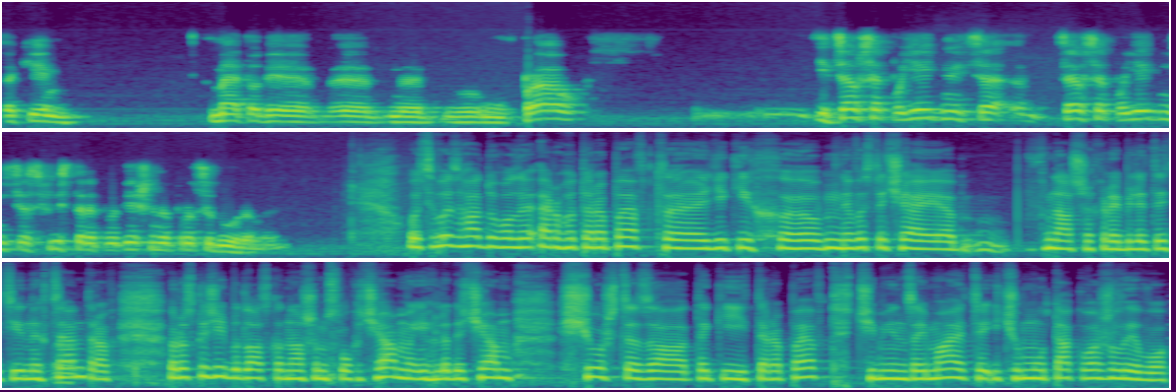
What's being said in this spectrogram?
такі методи вправ. І це все поєднується, це все поєднується з фізтерапевтичними процедурами. Ось ви згадували ерготерапевт, е, яких е, не вистачає в наших реабілітаційних центрах. Розкажіть, будь ласка, нашим слухачам і глядачам, що ж це за такий терапевт, чим він займається і чому так важливо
